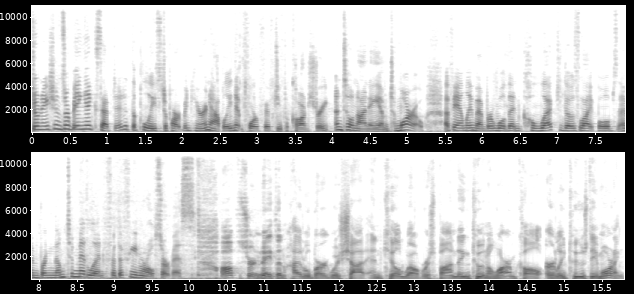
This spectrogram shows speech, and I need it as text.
Donations are being accepted at the police department here in Abilene at 450 Pecan Street until 9 a.m. tomorrow. A family member will then collect those light bulbs and bring them to Midland for the funeral service. Officer Nathan Heidelberg was shot and killed while responding to an alarm call early Tuesday morning.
